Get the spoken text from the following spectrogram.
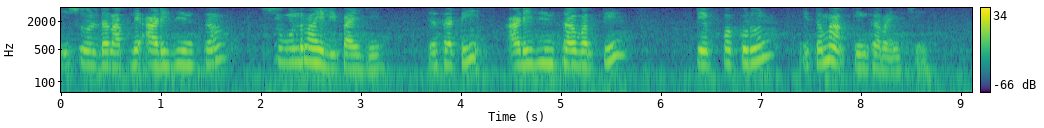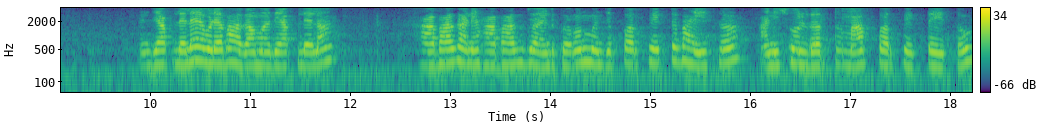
ही शोल्डर आपली अडीच इंच शिवून राहिली पाहिजे. त्यासाठी अडीच इंचावरती टेप पकडून इथं मार्किंग करायची. म्हणजे आपल्याला एवढ्या भागामध्ये आपल्याला हा भाग आणि हा भाग जॉईंट करून म्हणजे परफेक्ट भाईचं आणि शोल्डरचं माप परफेक्ट येतो.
